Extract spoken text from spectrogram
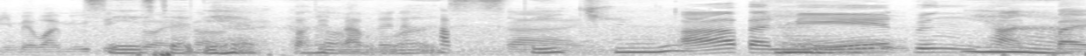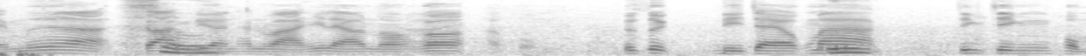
มีไมวายมิวสิก Says ด้วย that ก็ they have ฝากติด a ตาม lot ด้วย of นะครับ words. Stay tuned. อ่าแฟนมีตเพิ่งผ่านไปเมื่อกลาง So- เดือนธันวาที่แล้วเนาะก็ครับผมรู้สึกดีใจมากๆจริงๆ ผม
